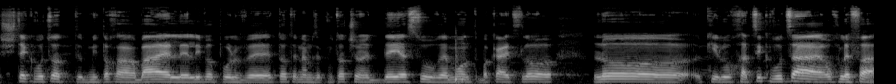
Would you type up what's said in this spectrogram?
שתי קבוצות מתוך הארבעה האלה, ליברפול וטוטנאם, זה קבוצות שדי עשו רמונט בקיץ, לא, לא, כאילו חצי קבוצה הוחלפה.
